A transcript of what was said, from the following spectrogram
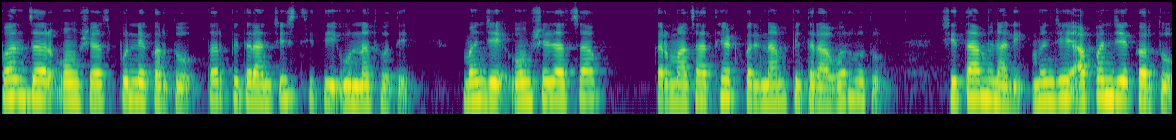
पण जर वंशज पुण्य करतो तर पितरांची स्थिती उन्नत होते. म्हणजे वंशजाचा कर्माचा थेट परिणाम पितरावर होतो. सीता म्हणाली म्हणजे आपण जे करतो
